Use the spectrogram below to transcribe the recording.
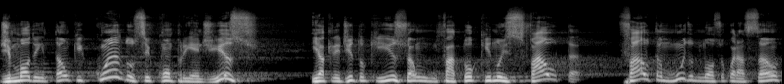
De modo então que quando se compreende isso, e eu acredito que isso é um fator que nos falta, falta muito no nosso coração,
